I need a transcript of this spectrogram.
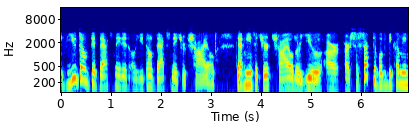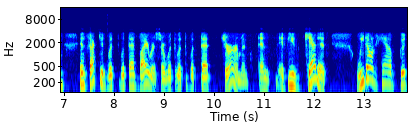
if you don't get vaccinated or you don't vaccinate your child, that means that your child or you are are susceptible to becoming infected with with that virus or with with with that germ. And and if you get it, we don't have good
